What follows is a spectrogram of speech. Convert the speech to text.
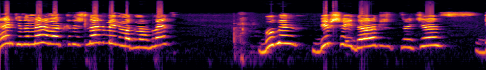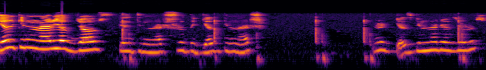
Herkese merhaba arkadaşlar. Benim adım Ahmet. Bugün bir şey daha araştıracağız. Gezginler yazacağız. Gezginler. Şurada gezginler. Evet gezginler yazıyoruz.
